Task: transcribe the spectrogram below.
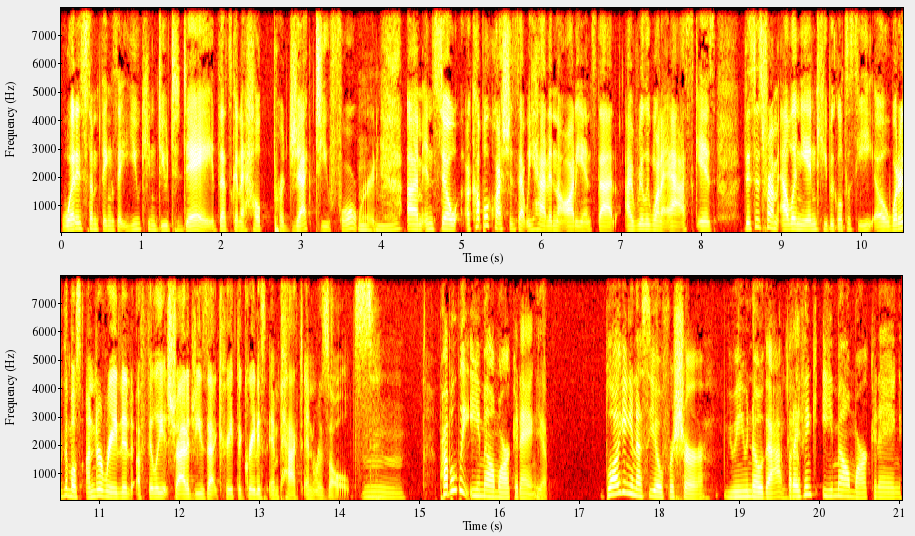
what is some things that you can do today that's going to help project you forward? Mm-hmm. Um, and so, a couple questions that we had in the audience that I really want to ask is this is from Ellen Yin, Cubicle to CEO. What are the most underrated affiliate strategies that create the greatest impact and results? Mm, probably email marketing. Yep blogging and SEO for sure. We know that. But I think email marketing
